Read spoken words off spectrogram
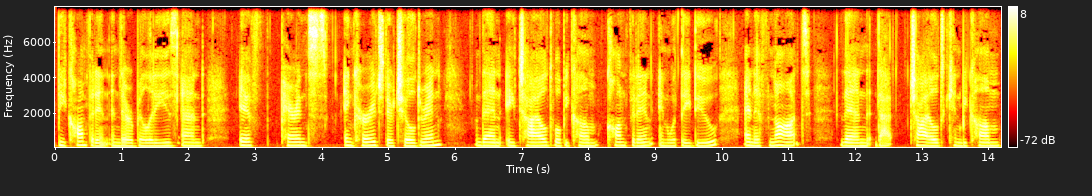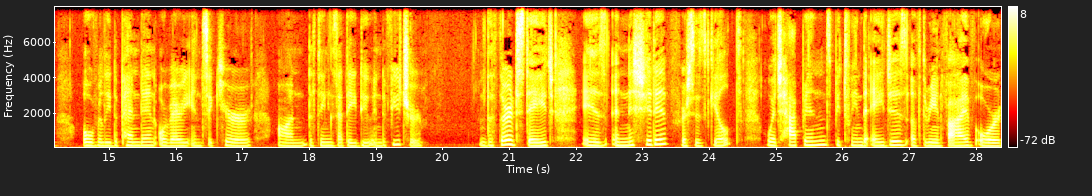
be confident in their abilities, and if parents encourage their children, then a child will become confident in what they do. And if not, then that child can become overly dependent or very insecure on the things that they do in the future. The third stage is initiative versus guilt, which happens between the ages of three and five, or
